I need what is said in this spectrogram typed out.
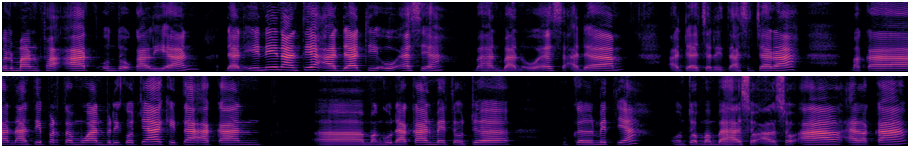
bermanfaat untuk kalian dan ini nanti ada di US ya bahan-bahan US ada, ada cerita sejarah. Maka nanti pertemuan berikutnya kita akan uh, menggunakan metode Google Meet ya untuk membahas soal-soal LK.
